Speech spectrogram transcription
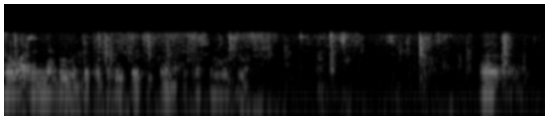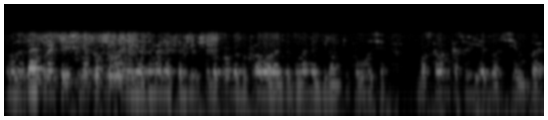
Зауважень не було. Є пропозиція підтримати. Прошу голосувати. Е, Розглядаємо проєкт рішення про проведення земельних торгів щодо продажу права оренди земельної ділянки по вулиці Москаленка Сергія 27Б,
